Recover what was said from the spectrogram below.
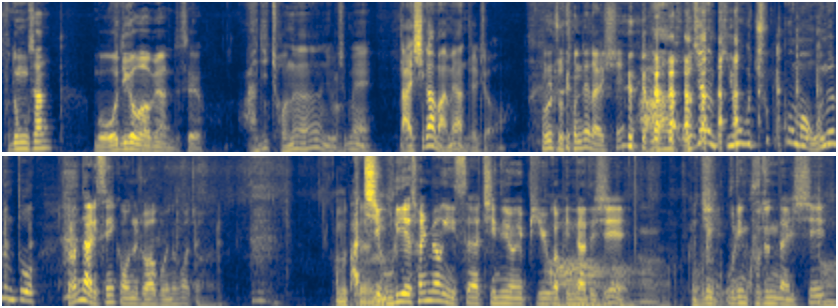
부동산? 뭐 어디가 마음에 안 드세요? 아니 저는 요즘에 날씨가 마음에 안 들죠. 오늘 좋던데 날씨? 아 어제는 비 오고 춥고 뭐 오늘은 또 그런 날 있으니까 오늘 좋아 보이는 거죠. 아무튼 마치 우리의 설명이 있어야 진우 형의 비유가 빛나듯이 그치. 우린, 우린 굳은 날씨, 어.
